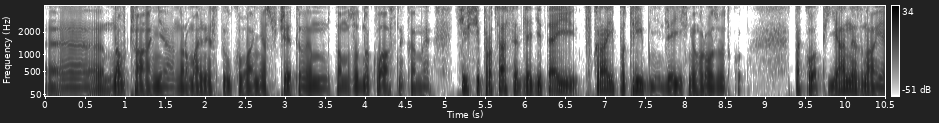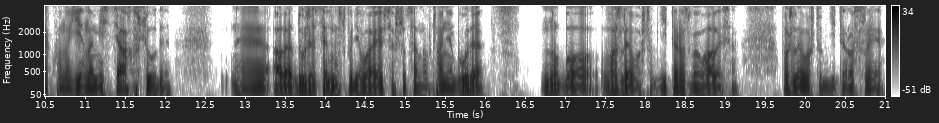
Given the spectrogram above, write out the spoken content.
е, навчання, нормальне спілкування з вчителем, там, з однокласниками. Ці всі процеси для дітей вкрай потрібні для їхнього розвитку. Так от, я не знаю, як воно є на місцях всюди, але дуже сильно сподіваюся, що це навчання буде. Ну, бо важливо, щоб діти розвивалися, важливо, щоб діти росли.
